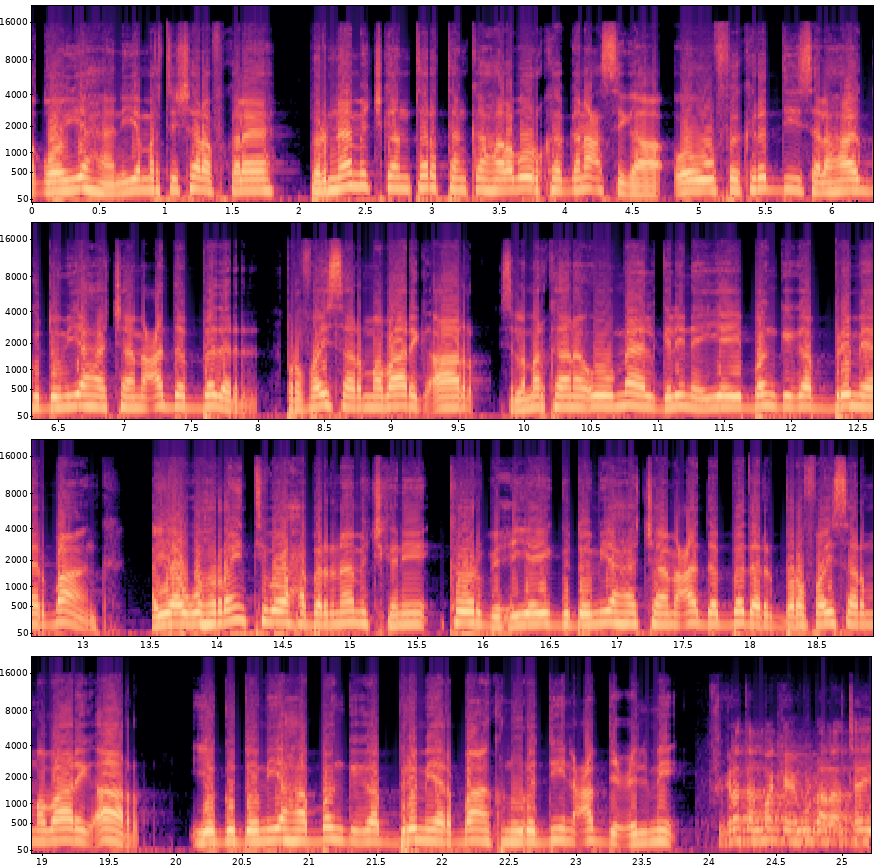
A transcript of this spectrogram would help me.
aqoon-yahan iyo marti sharaf kale barnaamijkan tartanka halabuurka ganacsiga oo uu fikraddiisa lahaa guddoomiyaha jaamacadda beder brofesor mabaarig ar islamarkaana uu maalgelinayey bangiga premier bank ayaa ugu horreyntiiba waxaa barnaamijkani ka warbixiyey guddoomiyaha jaamacadda beder brofesor mabaarig ar iyo guddoomiyaha bangiga premier bank nuuraddiin cabdi cilmi. Fikraddan markay igu dhalatay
